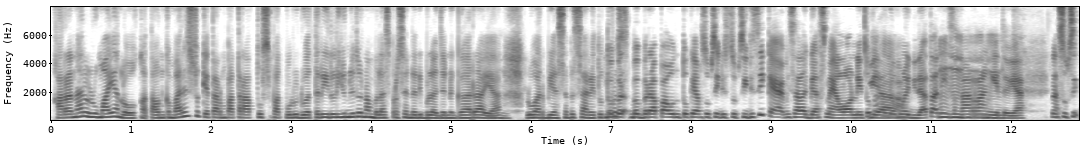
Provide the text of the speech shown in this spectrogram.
karena lumayan loh tahun kemarin sekitar 442 triliun itu 16% dari belanja negara ya Mhm. luar biasa besar itu terus Beber- beberapa untuk yang subsidi-subsidi sih kayak misalnya gas melon itu kan Iya. udah mulai didata nih Mhm, sekarang mhm. gitu ya. Nah, subsidi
